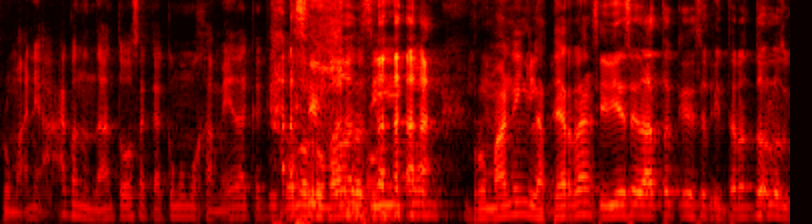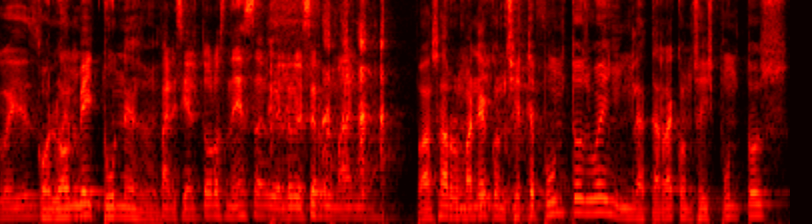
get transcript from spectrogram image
Rumania, ah, cuando andaban todos acá como Mohamed, acá que todos los romanos así con... Rumania, Inglaterra, Sí vi ese dato que se pintaron todos los güeyes. Colombia y Túnez, güey. Parecía el Toros Nesa, güey, el ese Rumania. Pasa Rumania con y 7 Túnez, puntos, güey. Inglaterra con 6 puntos.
